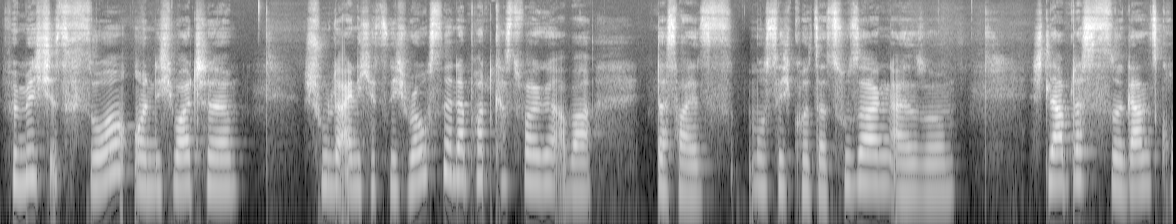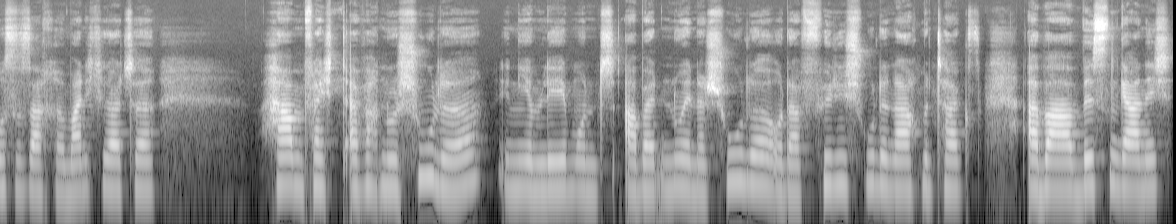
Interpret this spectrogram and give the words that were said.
Für mich ist es so und ich wollte Schule eigentlich jetzt nicht roasten in der Podcast-Folge, aber das war jetzt, muss ich kurz dazu sagen. Also, ich glaube, das ist eine ganz große Sache. Manche Leute haben vielleicht einfach nur Schule in ihrem Leben und arbeiten nur in der Schule oder für die Schule nachmittags, aber wissen gar nicht,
